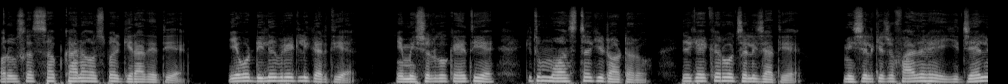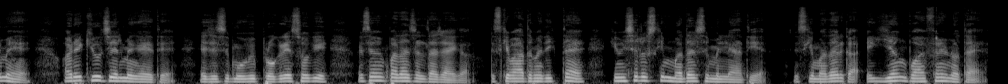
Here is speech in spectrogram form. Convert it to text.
और उसका सब खाना उस पर गिरा देती है। ये वो डिलिबरेटली करती है। ये मिशेल को कहती है कि तुम मॉन्स्टर की डॉटर हो। ये कहकर वो चली जाती है। मिशेल के जो फादर है, ये जेल में है। और ये क्यों जेल में गए थे? ये जैसे मूवी प्रोग्रेस होगी, वैसे हमें पता चलता जाएगा। इसके बाद हमें दिखता है कि मिशेल उसकी मदर से मिलने आती है। इसकी मदर का एक यंग बॉयफ्रेंड होता है।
